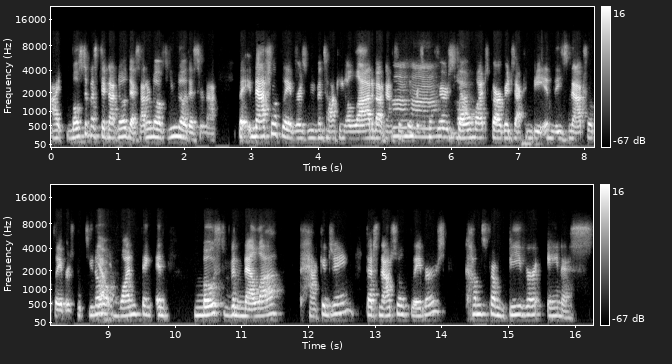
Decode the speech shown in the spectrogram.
I most of us did not know this. I don't know if you know this or not but natural flavors, we've been talking a lot about natural mm-hmm. flavors because there's so yeah. much garbage that can be in these natural flavors. But do you know yeah. one thing in most vanilla packaging that's natural flavors comes from beaver anus.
